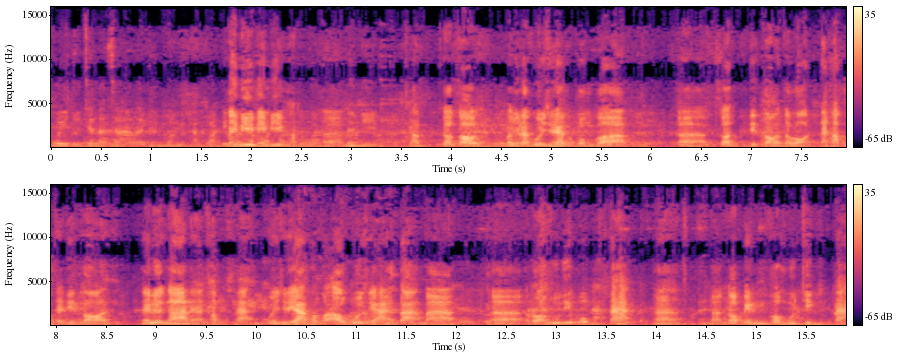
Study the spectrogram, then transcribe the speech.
คุยหรือเจรจาอะไรกันก่อนไหมคะก่อนที่ไม่มีเขาจะไม่มีครับขอถอนตัว เอ่อไม่มีครับแล้วก็วันนี้แล้วคุณชนะกับผมก็เอ่อก็ติดต่อตลอดนะครับแต่ติดต่อในเรื่องงานเนยครับนะคุณชริยะเขาก็เอาผู้เสียหายต่างๆมาเอ่อร้องทุกข์ที่ผมนะฮะเอ่อเอ่อก็เป็นข้อมูลจริงนะ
